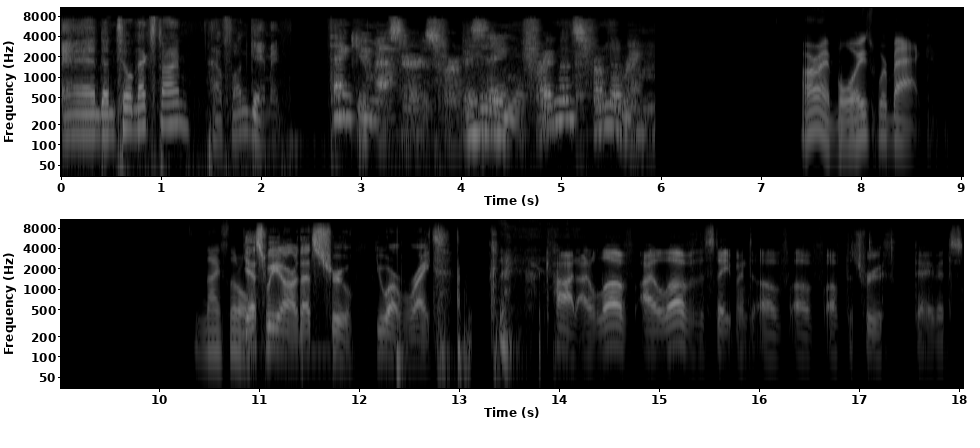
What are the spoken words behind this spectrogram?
And until next time, have fun gaming. Thank you, Masters, for visiting Fragments from the Rim. All right, boys, we're back. Nice little. Yes, we are. That's true. You are right. God, I love I love the statement of of of the truth, Dave. It's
